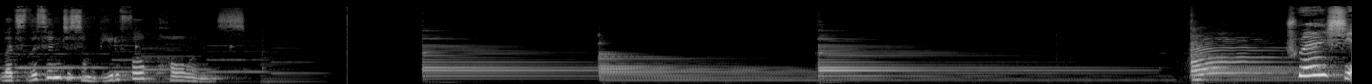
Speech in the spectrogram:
Let's listen to some beautiful poems. Chun 春晓，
